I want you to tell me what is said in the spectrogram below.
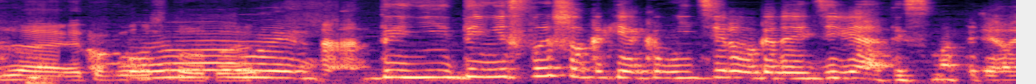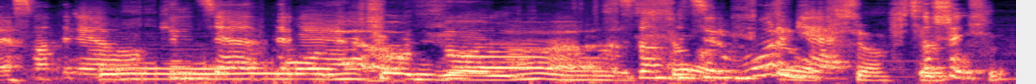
Да, это было что-то. Ты не, ты не слышал, как я комментировала, когда я девятый смотрела. Я смотрела в кинотеатре в Санкт-Петербурге. Слушай,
